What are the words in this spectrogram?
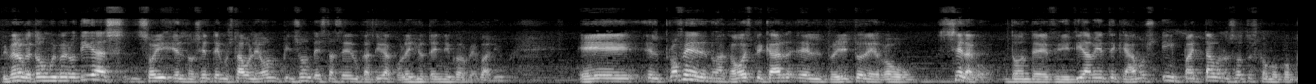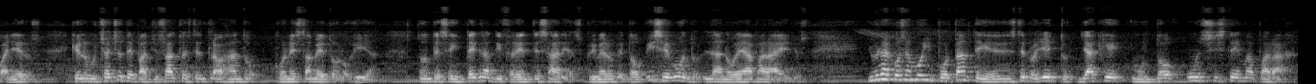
Primero que todo, muy buenos días. Soy el docente Gustavo León Pinzón de esta sede educativa Colegio Técnico Agropecuario. Eh, el profe nos acabó de explicar el proyecto de Robo Célago, donde definitivamente quedamos impactados nosotros como compañeros, que los muchachos de Patio Salto estén trabajando con esta metodología, donde se integran diferentes áreas, primero que todo, y segundo, la novedad para ellos. Y una cosa muy importante en este proyecto, ya que montó un sistema para,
